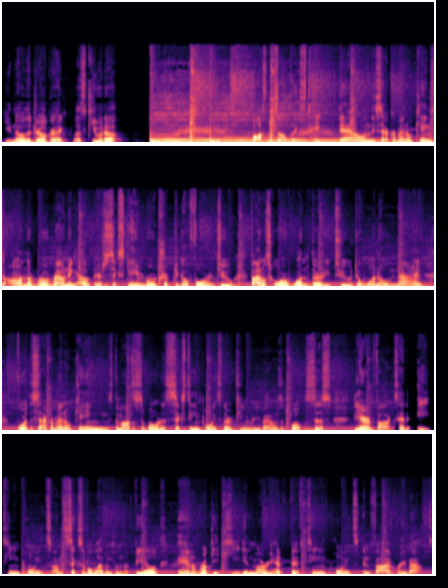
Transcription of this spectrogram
You know the drill, Greg. Let's cue it up. Boston Celtics take down the Sacramento Kings on the road, rounding out their six-game road trip to go four and two. Final score: one thirty-two to one hundred nine for the Sacramento Kings, Domantas Sabonis 16 points, 13 rebounds, and 12 assists. De'Aaron Fox had 18 points on 6 of 11 from the field, and rookie Keegan Murray had 15 points and 5 rebounds.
